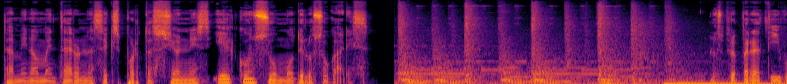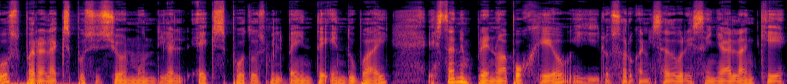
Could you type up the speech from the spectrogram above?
También aumentaron las exportaciones y el consumo de los hogares. Los preparativos para la Exposición Mundial Expo 2020 en Dubái están en pleno apogeo y los organizadores señalan que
